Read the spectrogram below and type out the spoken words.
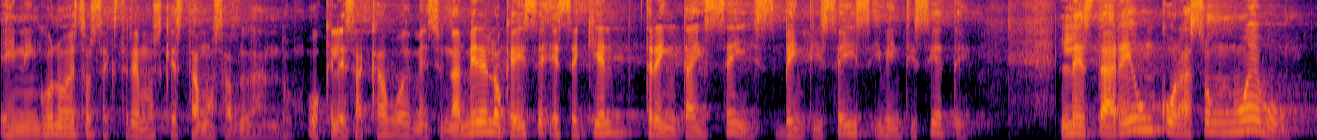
en ninguno de estos extremos que estamos hablando o que les acabo de mencionar. Mire lo que dice Ezequiel 36, 26 y 27. Les daré un corazón nuevo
